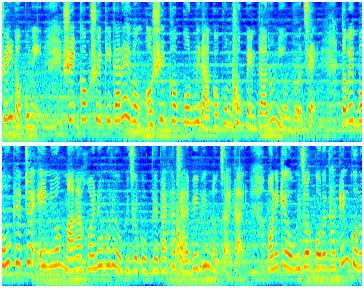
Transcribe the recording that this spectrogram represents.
সেই রকমই। শিক্ষক, শিক্ষিকারা এবং অশিক্ষক কর্মীরা কখন ঢুকবেন তারও নিয়ম রয়েছে। তবে বহু ক্ষেত্রে এই নিয়ম মানা হয় না বলে অভিযোগ উঠতে দেখা যায় বিভিন্ন জায়গায়। অনেকে অভিযোগ করে থাকেন কোনো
